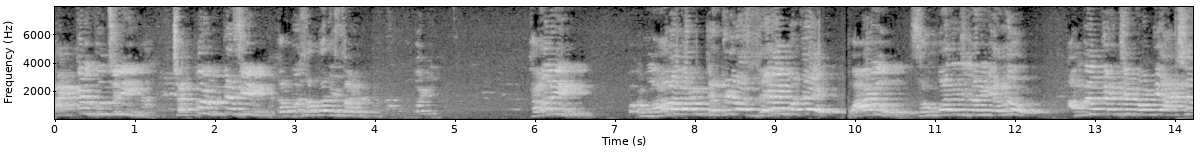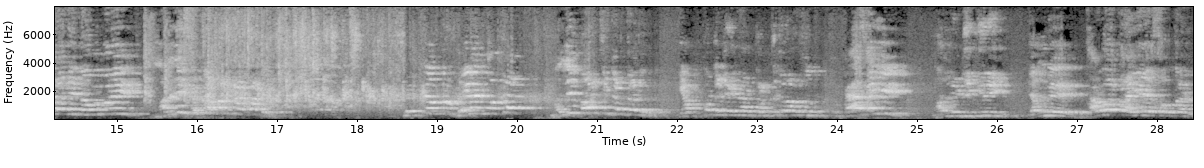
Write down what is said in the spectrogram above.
పక్కన కూర్చుని చెప్పులు కుట్టేసి డబ్బు సంపాదిస్తాడు. కానీ ఒక మానవుడు టెన్త్ క్లాస్ ఫెయిల్ అయిపోతే వాడు సంపాదించడానికి ఎవరు? అంబేద్కర్ ఇచ్చినటువంటి అక్షరాన్ని నమ్ముకొని మళ్ళీ సెప్టెంబర్ కడతాడు. సెప్టెంబర్ ఫెయిల్ అయిపోతే మళ్ళీ మార్చి కడతాడు. ఎప్పటికైనా టెన్త్ క్లాస్ పాస్ అయ్యి మళ్ళీ డిగ్రీ ఎంఏ తర్వాత ఐఏఎస్ అవుతాడు.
